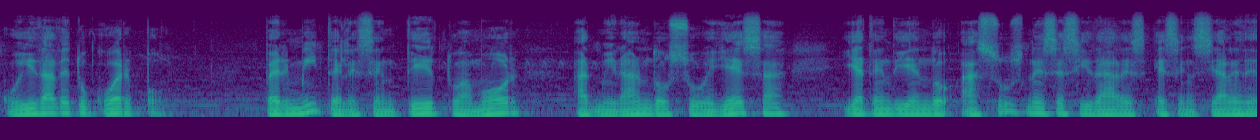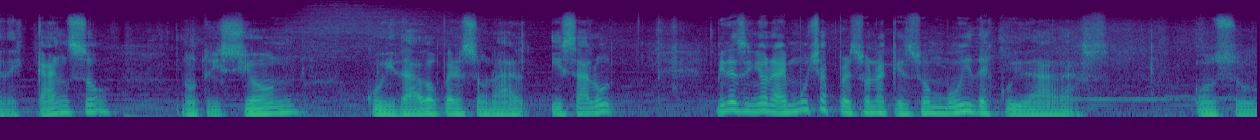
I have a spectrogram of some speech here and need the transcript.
Cuida de tu cuerpo. Permítele sentir tu amor admirando su belleza y atendiendo a sus necesidades esenciales de descanso, nutrición, cuidado personal y salud. Mire, señora, hay muchas personas que son muy descuidadas con su,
